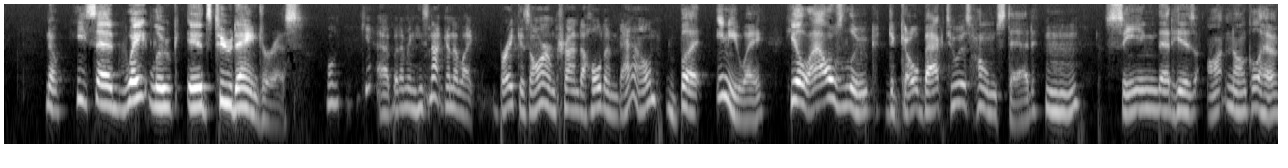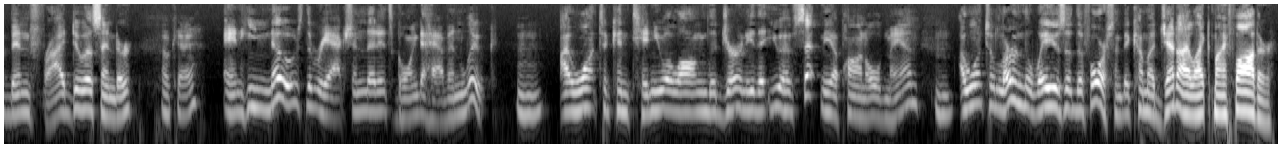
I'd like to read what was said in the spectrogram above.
no, he said, "Wait, Luke, it's too dangerous." Well, yeah, but I mean, he's not gonna like break his arm trying to hold him down. But anyway, he allows Luke to go back to his homestead, Mm-hmm. seeing that his aunt and uncle have been fried to a cinder, Okay. and he knows the reaction that it's going to have in Luke. Mm-hmm. I want to continue along the journey that you have set me upon, old man. I want to learn the ways of the Force and become a Jedi like my father.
